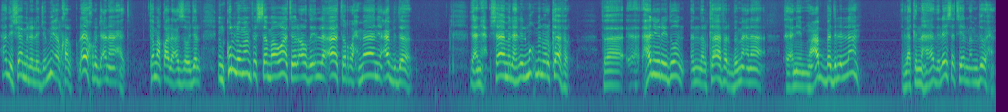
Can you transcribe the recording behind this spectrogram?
هذه شاملة لجميع الخلق لا يخرج عنها أحد. كما قال عز وجل إن كل من في السماوات والأرض إلا آتي الرحمن عبدا. يعني شامله للمؤمن والكافر. فهل يريدون أن الكافر بمعنى يعني معبد لله؟ لكنها هذه ليست هي الممدوحة.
